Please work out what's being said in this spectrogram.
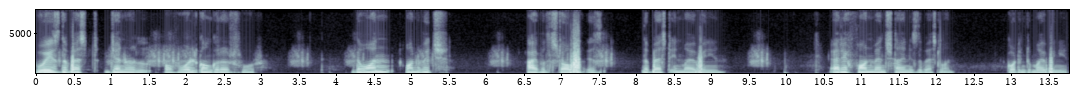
Who is the best general of World Conqueror 4? The one on which I will stop is the best in my opinion. Erich von Manstein is the best one, according to my opinion.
